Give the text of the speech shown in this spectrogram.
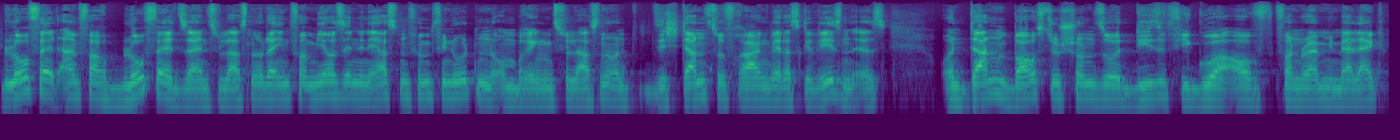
Blofeld einfach Blofeld sein zu lassen oder ihn von mir aus in den ersten fünf Minuten umbringen zu lassen und sich dann zu fragen, wer das gewesen ist. Und dann baust du schon so diese Figur auf von Remy Malek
